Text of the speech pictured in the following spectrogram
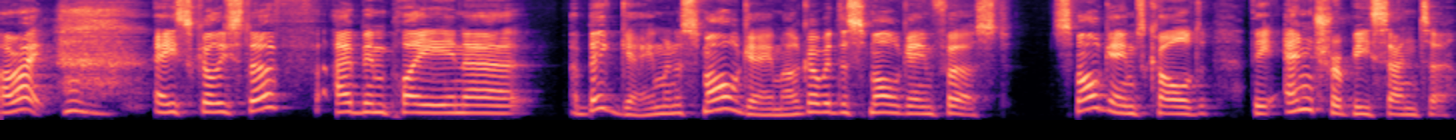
right. a Scully stuff. I've been playing a, a big game and a small game. I'll go with the small game first. Small game's called the Entropy Center.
